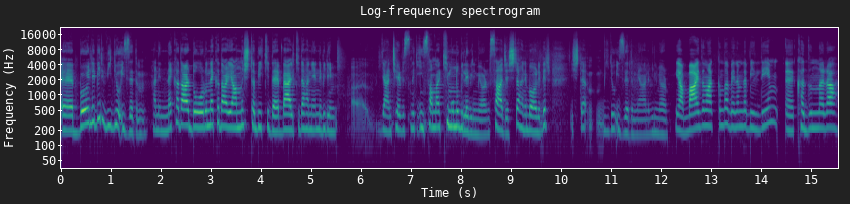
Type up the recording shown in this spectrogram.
e, böyle bir video izledim. Hani ne kadar doğru ne kadar yanlış tabii ki de belki de hani ne bileyim e, yani çevresindeki insanlar kim onu bile bilmiyorum. Sadece işte hani böyle bir işte video izledim yani bilmiyorum. Ya Biden hakkında benim de bildiğim e, kadınlara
